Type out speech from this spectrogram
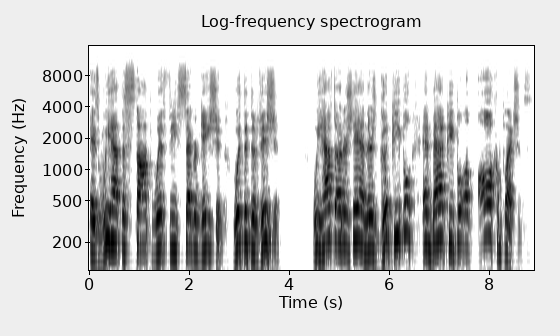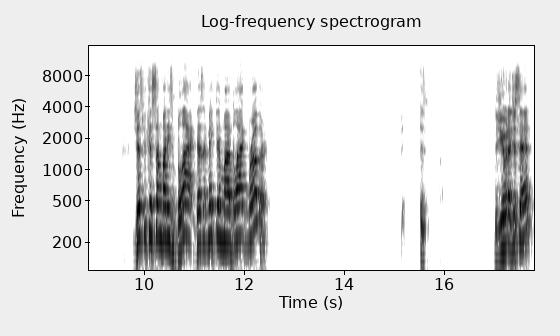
is we have to stop with the segregation, with the division. We have to understand there's good people and bad people of all complexions. Just because somebody's black doesn't make them my black brother. Is, did you hear what I just said?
